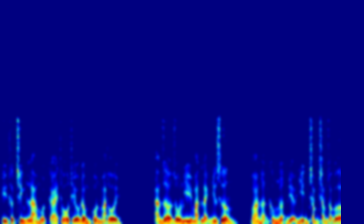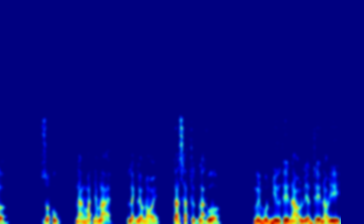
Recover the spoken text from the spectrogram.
kỳ thực chính là một cái thô thiếu đồng côn mà thôi. Hắn giờ johnny mặt lạnh như xương, oán hận không nớt địa nhìn chằm chằm do gờ. Rốt cục, nàng mắt nhắm lại, lạnh leo nói, ta xác thực là thua. Ngươi muốn như thế nào liền thế nào đi,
